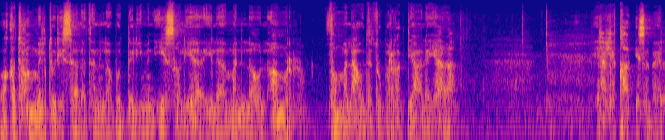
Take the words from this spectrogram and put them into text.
وقد حملت رسالة لابد لي من إيصالها إلى من له الأمر ثم العودة بالرد عليها. إلى اللقاء إيزابيل.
